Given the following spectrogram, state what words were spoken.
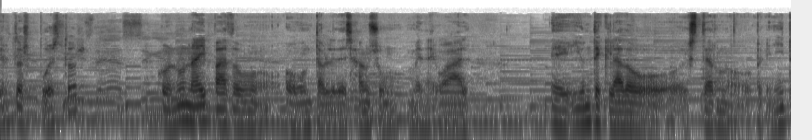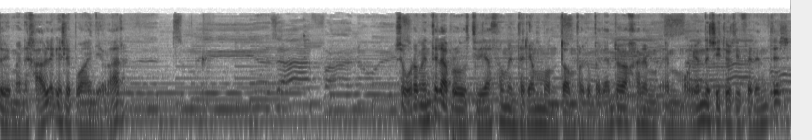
en ciertos puestos con un iPad o, o un tablet de Samsung, me da igual, eh, y un teclado externo pequeñito y manejable que se puedan llevar. Seguramente la productividad aumentaría un montón porque podrían trabajar en, en un de sitios diferentes,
